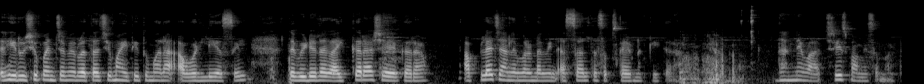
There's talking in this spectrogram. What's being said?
तर ही ऋषीपंचमी व्रताची माहिती तुम्हाला आवडली असेल तर व्हिडिओला लाईक करा शेअर करा. आपल्या चॅनलवर नवीन असाल तर सबस्क्राईब नक्की करा. धन्यवाद. श्री स्वामी समर्थ.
